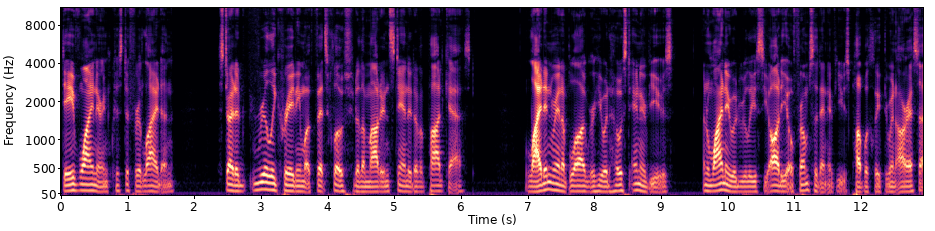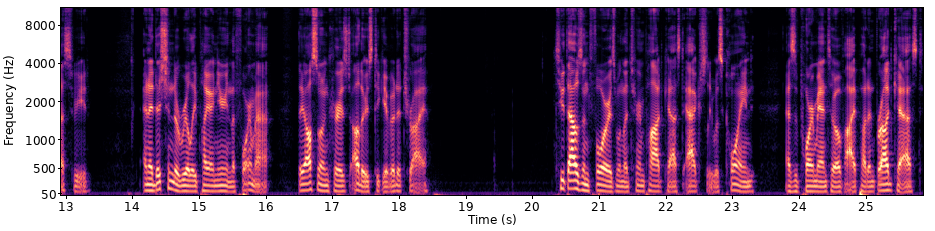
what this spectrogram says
Dave Winer and Christopher Lydon, started really creating what fits closer to the modern standard of a podcast. Lydon ran a blog where he would host interviews, and Winer would release the audio from said interviews publicly through an RSS feed. In addition to really pioneering the format, they also encouraged others to give it a try. 2004 is when the term podcast actually was coined as a portmanteau of iPod and broadcast,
